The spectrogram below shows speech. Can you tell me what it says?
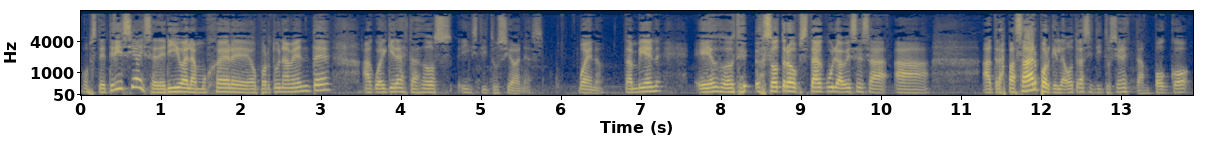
obstetricia, y se deriva la mujer eh, oportunamente a cualquiera de estas dos instituciones. Bueno, también es, otro obstáculo a veces a, a- a traspasar porque las otras instituciones tampoco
